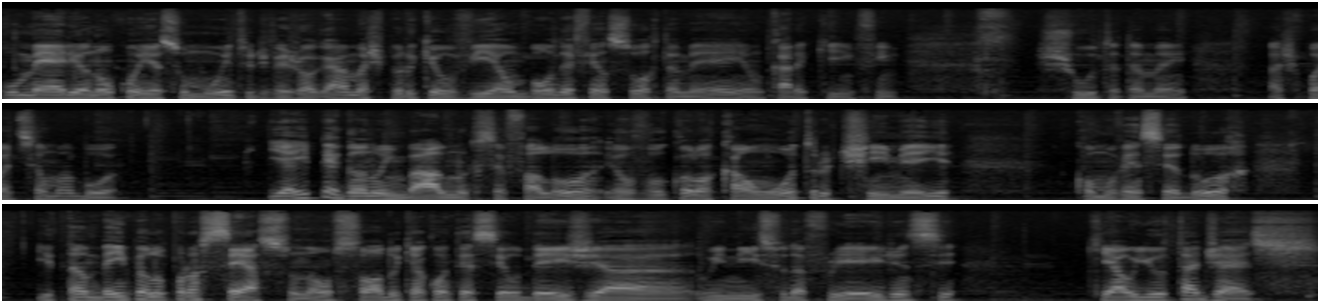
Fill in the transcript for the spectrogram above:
O Mary eu não conheço muito de ver jogar, mas pelo que eu vi é um bom defensor também, é um cara que, enfim, chuta também. Acho que pode ser uma boa. E aí, pegando o embalo no que você falou, eu vou colocar um outro time aí como vencedor e também pelo processo, não só do que aconteceu desde a- o início da Free Agency, que é o Utah Jazz.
